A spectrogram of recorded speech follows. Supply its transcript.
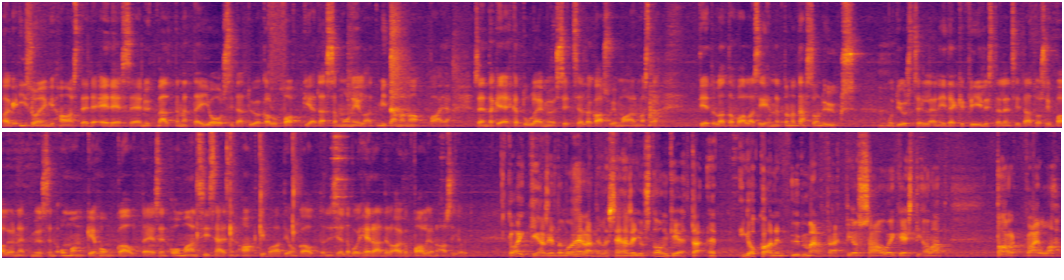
aika isojenkin haasteiden edessä ja nyt välttämättä ei ole sitä työkalupakkia tässä monilla, että mitä mä nappaan ja sen takia ehkä tulee myös sit sieltä kasvimaailmasta tietyllä tavalla siihen, että no tässä on yksi. Mm. Mutta just silleen itsekin fiilistelen sitä tosi paljon, että myös sen oman kehon kautta ja sen oman sisäisen aktivaation kautta, niin sieltä voi herätellä aika paljon asioita. Kaikkihan sieltä voi herätellä. Sehän se just onkin, että, että jokainen ymmärtää, että jos sä oikeasti alat tarkkailla,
